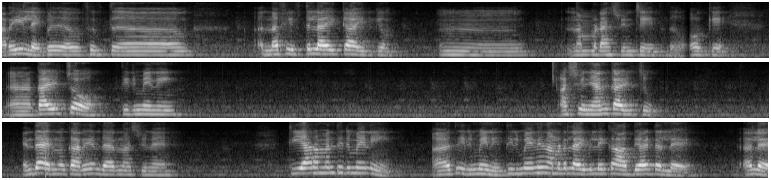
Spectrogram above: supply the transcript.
അറിയില്ല. ഇപ്പൊ ഫിഫ്ത്ത് എന്നാ ഫിഫ്ത്ത് ലൈക്ക് ആയിരിക്കും. നമ്മുടെ അശ്വിൻ ചെയ്തത്. ഓക്കെ കഴിച്ചോ തിരുമേനി? അശ്വിൻ ഞാൻ കഴിച്ചു. എന്തായിരുന്നു? കറി എന്തായിരുന്നു അശ്വിനെ? ടി ആർ എം എൻ തിരുമേനി തിരുമേനി. തിരുമേനി നമ്മുടെ ലൈവിലേക്ക് ആദ്യമായിട്ടല്ലേ? അല്ലേ?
